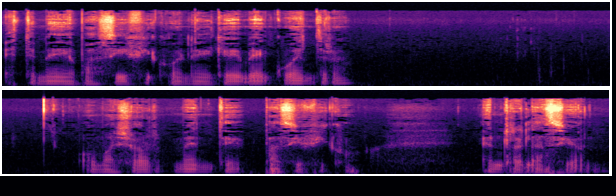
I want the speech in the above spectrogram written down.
Este medio pacífico en el que hoy me encuentro, o mayormente pacífico en relación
